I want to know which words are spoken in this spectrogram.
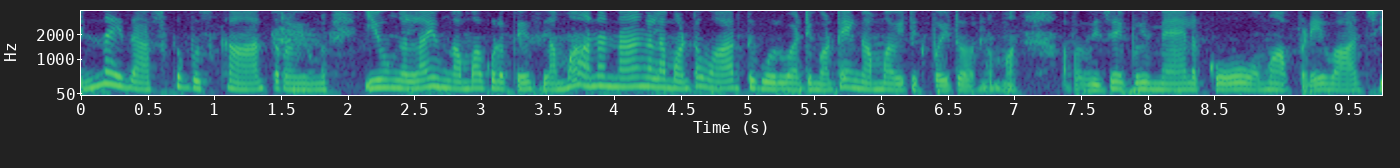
என்ன இது அசுக்கு புசுக்கு ஆத்திரம் இவங்க? இவங்கெல்லாம் இவங்க அம்மா கூட பேசலாமா? ஆனால் நாங்களாம் மட்டும் வாரத்துக்கு ஒரு வாட்டி மட்டும் எங்கள் அம்மா வீட்டுக்கு போயிட்டு வரணுமா? அப்போ விஜய் போய் மேலே கோவமாக அப்படியே வாட்சி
